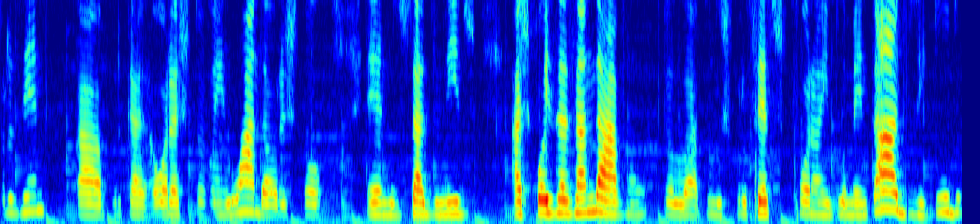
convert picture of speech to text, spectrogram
presente ah, porque agora estou em Luanda agora estou é, nos Estados Unidos as coisas andavam pela, pelos processos que foram implementados e tudo.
